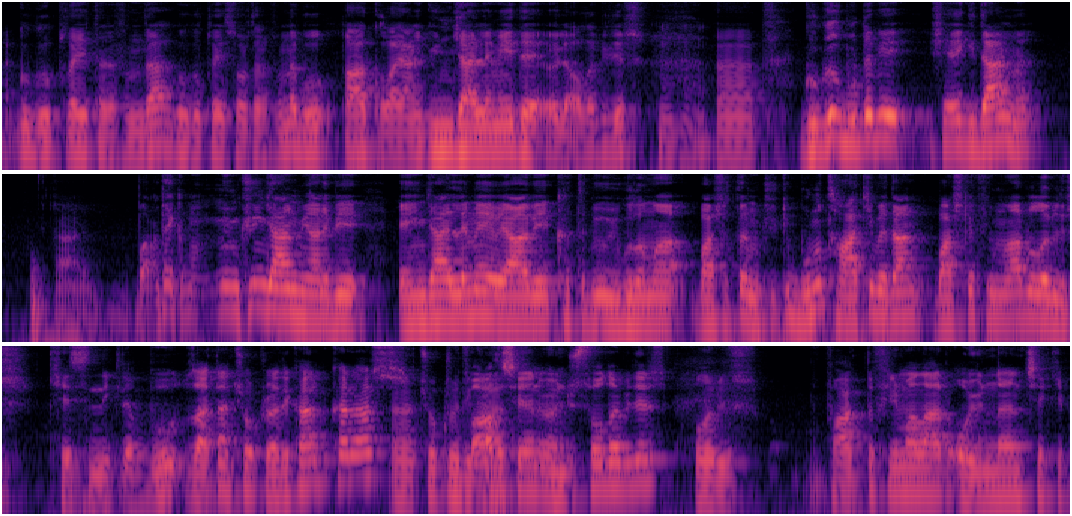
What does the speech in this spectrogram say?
Yani Google Play tarafında, Google Play Store tarafında bu daha kolay. Yani güncellemeyi de öyle alabilir. Hı hı. Ee, Google burada bir şeye gider mi? Yani bana pek mümkün gelmiyor. Yani bir engelleme veya bir katı bir uygulama başlatır mı? Çünkü bunu takip eden başka firmalar da olabilir. Kesinlikle. Bu zaten çok radikal bir karar. Evet, çok radikal Bazı şeylerin öncüsü olabilir. olabilir. Farklı firmalar oyunlarını çekip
